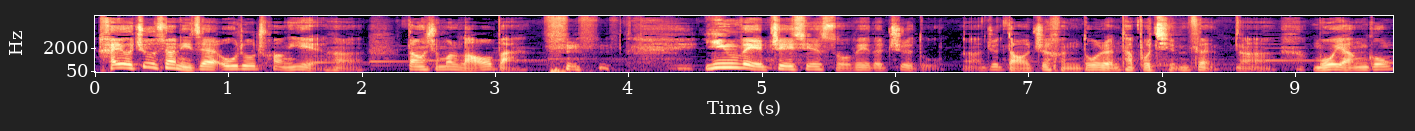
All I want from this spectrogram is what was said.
还有，就算你在欧洲创业哈，当什么老板，因为这些所谓的制度啊，就导致很多人他不勤奋啊，磨洋工。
